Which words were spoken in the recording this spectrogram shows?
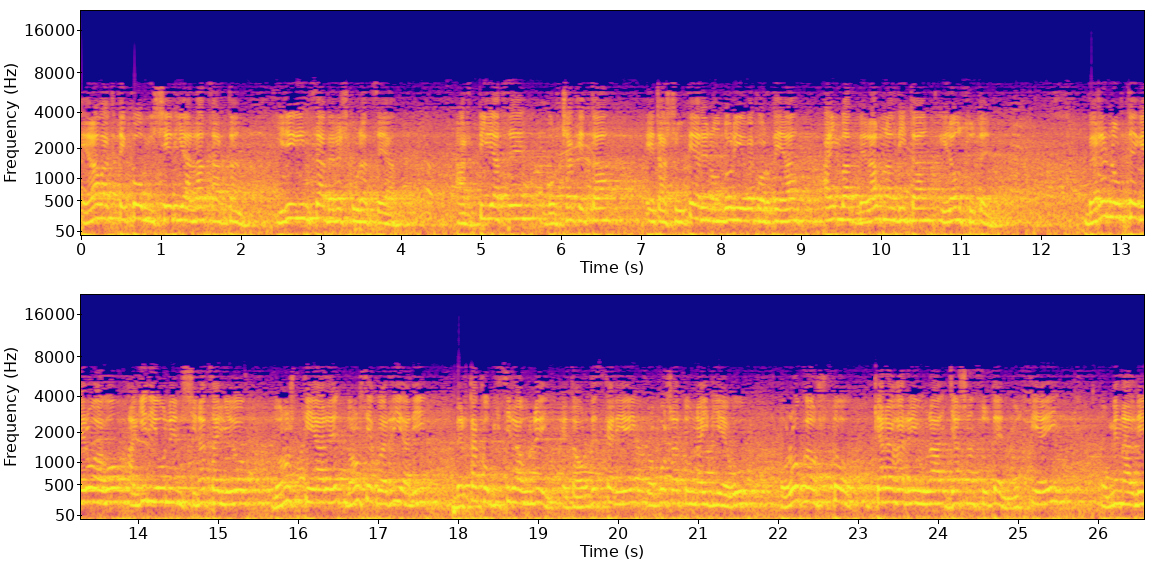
erabakteko miseria latzartan, irigintza berreskuratzea. Artilatze, bortxaketa eta zutearen ondorioek ordea hainbat belaunalditan iraun zuten. Berren urte geroago agiri honen sinatzaileo Donostiako herriari bertako bizilagunei eta ordezkariei proposatu nahi diegu holokausto ikaragarri ura jasan zuten guztiei omenaldi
